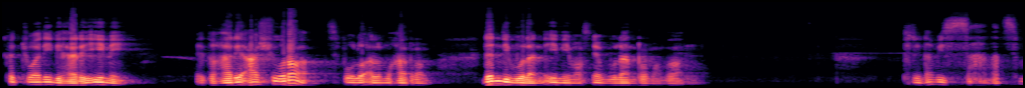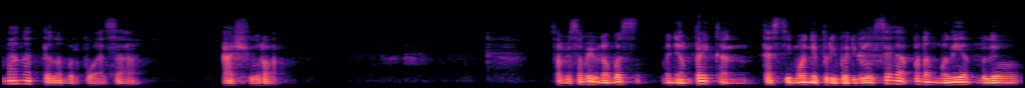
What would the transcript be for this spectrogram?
Kecuali di hari ini. Itu hari Ashura 10 Al-Muharram. Dan di bulan ini maksudnya bulan Ramadan jadi Nabi sangat semangat dalam berpuasa Ashura sampai-sampai Ibn Abbas menyampaikan testimoni pribadi beliau saya nggak pernah melihat beliau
